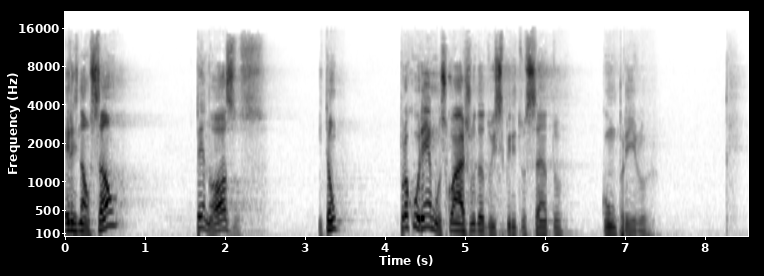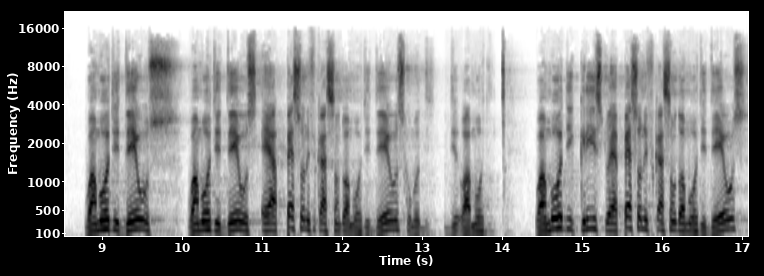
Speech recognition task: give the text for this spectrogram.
eles não são penosos. Então, procuremos com a ajuda do Espírito Santo cumpri-lo. O amor de Deus, o amor de Deus é a personificação do amor de Deus, como o amor, o amor de Cristo é a personificação do amor de Deus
